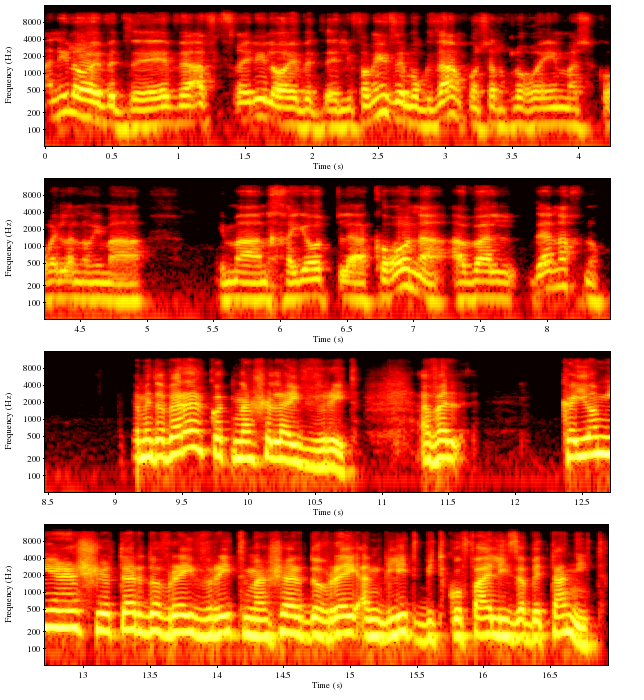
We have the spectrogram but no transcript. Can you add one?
אני לא אוהב את זה, ואף ישראלי לא אוהב את זה. לפעמים זה מוגזם, כמו שאנחנו רואים מה שקורה לנו עם, ה, עם ההנחיות לקורונה, אבל זה אנחנו. אתה מדבר על קוטנה של העברית, אבל כיום יש יותר דוברי עברית מאשר דוברי אנגלית בתקופה אליזבתנית,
